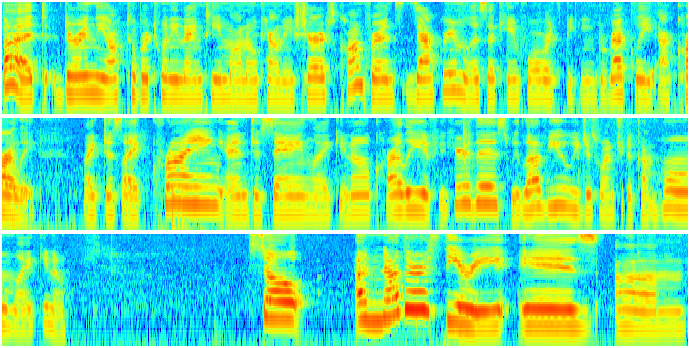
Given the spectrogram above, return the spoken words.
But during the October 2019 Mono County Sheriff's Conference, Zachary and Melissa came forward speaking directly at Carly. Like, just like crying and just saying, like, you know, Carly, if you hear this, we love you. We just want you to come home. Like, you know. So, another theory is, um,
